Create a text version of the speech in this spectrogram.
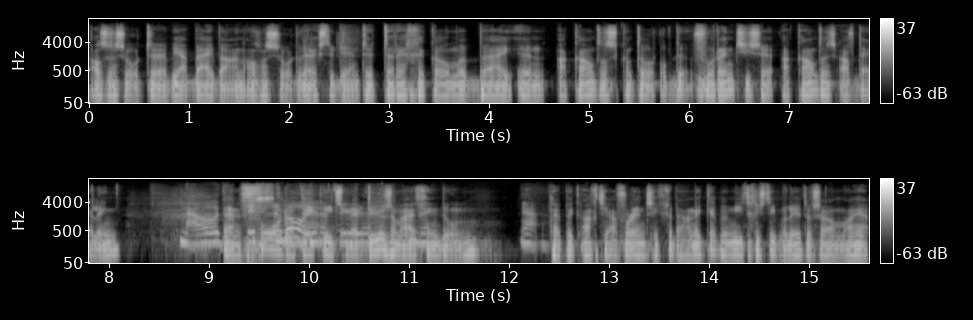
als een soort ja, bijbaan, als een soort werkstudent terechtgekomen bij een accountantskantoor op de forensische accountantsafdeling. Nou, dat en is voordat ik iets met duurzaamheid ging doen, ja. heb ik acht jaar forensic gedaan. Ik heb hem niet gestimuleerd of zo, maar ja,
